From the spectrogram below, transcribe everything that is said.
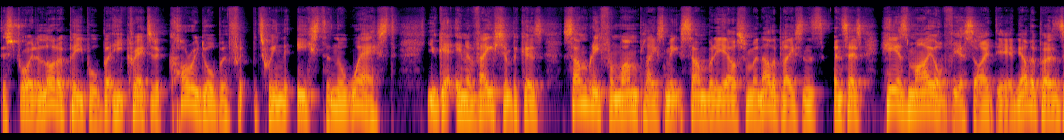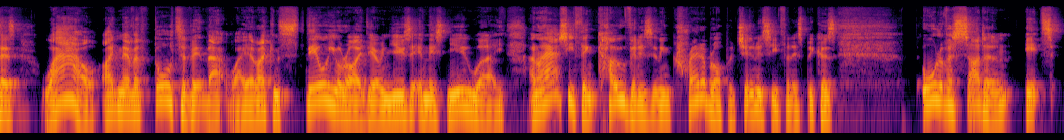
destroyed a lot of people, but he created a corridor bef- between the East and the West. You get innovation because somebody from one place meets somebody else from another place and, and says, Here's my obvious idea. And the other person says, Wow, I'd never thought of it that way. And I can steal your idea and use it in this new way. And I actually think COVID is an incredible opportunity for this because all of a sudden it's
